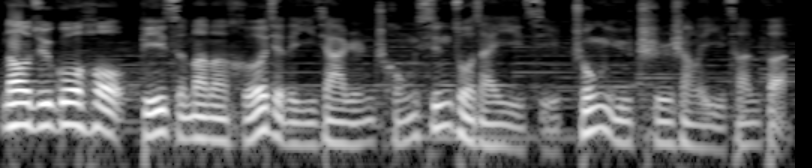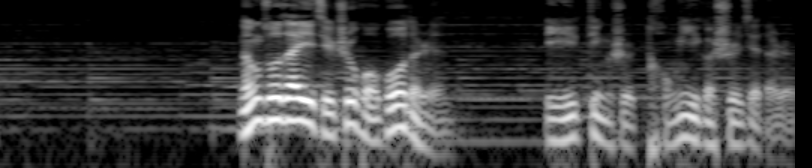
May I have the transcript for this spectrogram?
闹剧过后，彼此慢慢和解的一家人重新坐在一起，终于吃上了一餐饭。能坐在一起吃火锅的人，一定是同一个世界的人。《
